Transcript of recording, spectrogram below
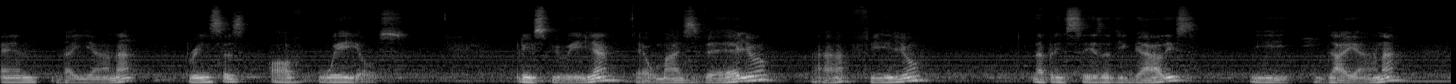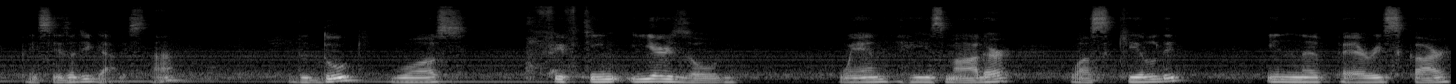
and Diana, Princess of Wales. Príncipe William é o mais velho, tá? filho da princesa de Gales e Diana, princesa de Gales, tá? The Duke was 15 years old when his mother was killed in a Paris car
